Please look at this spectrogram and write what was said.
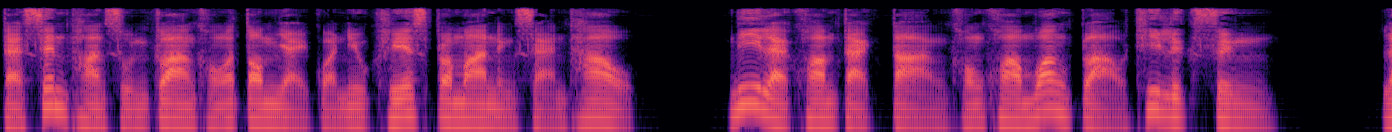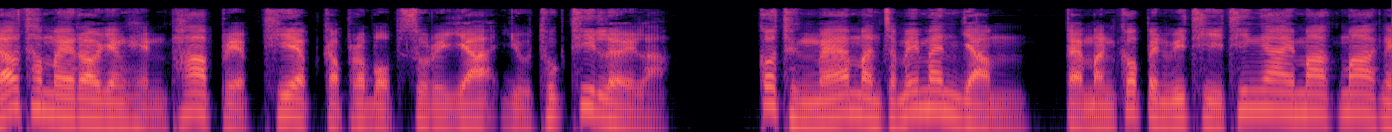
แต่เส้นผ่านศูนย์กลางของอะตอมใหญ่กว่านิวเคลียสประมาณ 1 0 0 0 0แสนเท่า นี่แหละความแตกต่างของความว่างเปล่าที่ลึกซึ้ง แล้วทำไมเรายังเห็นภาพเปรียบเทียบกับระบบสุริยะอยู่ทุกที่เลยล่ะ ก็ถึงแม้มันจะไม่แม่นยำแต่มันก็เป็นวิธีที่ง่ายมาก ๆ ใน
